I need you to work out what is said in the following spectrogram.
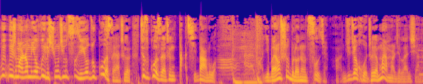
为为什么人们要为了寻求刺激要坐过山车了？就是过山车大起大落啊，一般人受不了那种刺激啊！你就叫火车也慢慢就来就行了。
